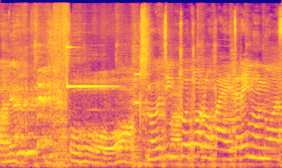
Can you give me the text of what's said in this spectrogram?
วันเนี้ยโอ้โห มันก็จิ้มจวดๆลงไปจะได้นัวๆ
